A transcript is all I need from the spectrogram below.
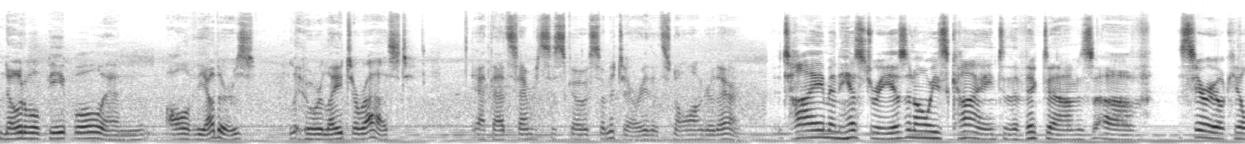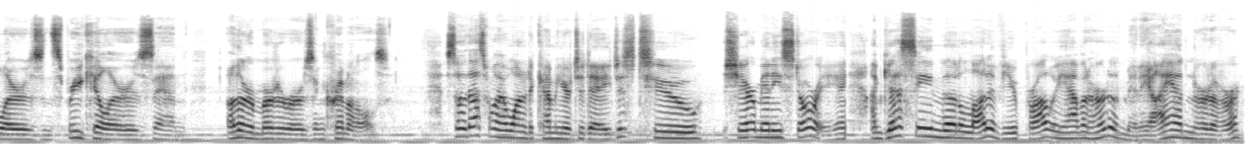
notable people and all of the others who were laid to rest at that San Francisco cemetery that's no longer there time and history isn't always kind to the victims of serial killers and spree killers and other murderers and criminals. So that's why I wanted to come here today, just to share Minnie's story. I'm guessing that a lot of you probably haven't heard of Minnie. I hadn't heard of her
